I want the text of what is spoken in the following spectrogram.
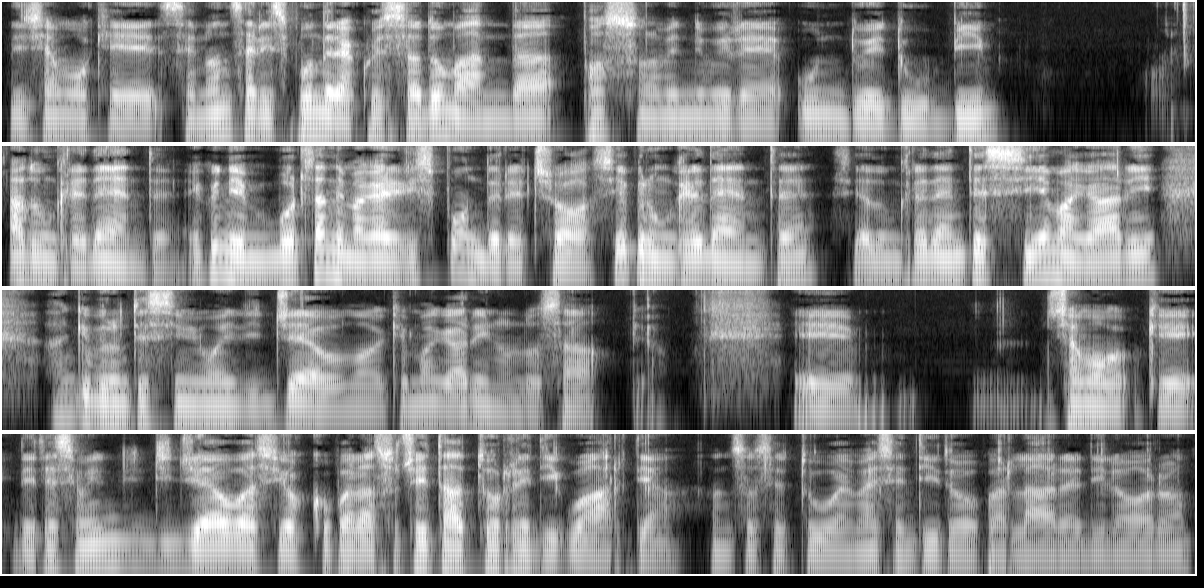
diciamo che se non sai rispondere a questa domanda possono venire un due dubbi ad un credente. E quindi è importante magari rispondere ciò sia per un credente sia ad un credente sia magari anche per un testimone di Geova ma che magari non lo sappia. E diciamo che dei testimoni di Geova si occupa la società Torre di Guardia. Non so se tu hai mai sentito parlare di loro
